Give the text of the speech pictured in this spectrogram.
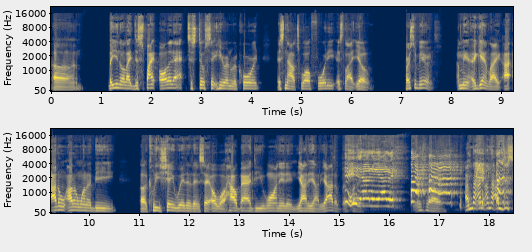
Um, but you know, like despite all of that, to still sit here and record, it's now twelve forty. It's like, yo, perseverance. I mean, again, like I, I don't, I don't want to be uh, cliche with it and say, oh well, how bad do you want it and yada yada yada. But like, yada yada. like, I'm not, I'm not, I'm just,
